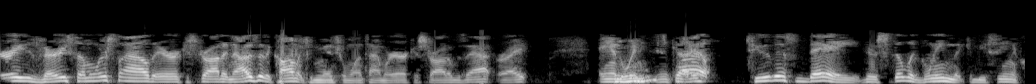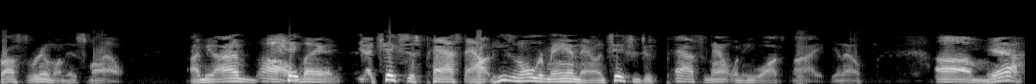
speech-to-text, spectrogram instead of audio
very very similar style to Erik Estrada. Now I was at a comic convention one time where Erik Estrada was at, right? And when he Mhm, smiled, to this day, there's still a gleam that can be seen across the room on his smile. I mean, I'm Oh Chick- man. yeah, Chick's just passed out. He's an older man now, and Chick's are just passing out when he walks by, you know. Um, Yeah.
